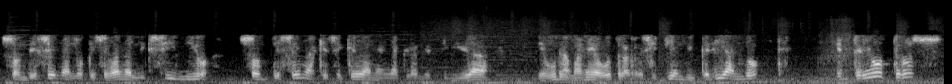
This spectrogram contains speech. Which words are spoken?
son decenas los que se van al exilio, son decenas que se quedan en la clandestinidad, de una manera u otra resistiendo y peleando. Entre otros,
